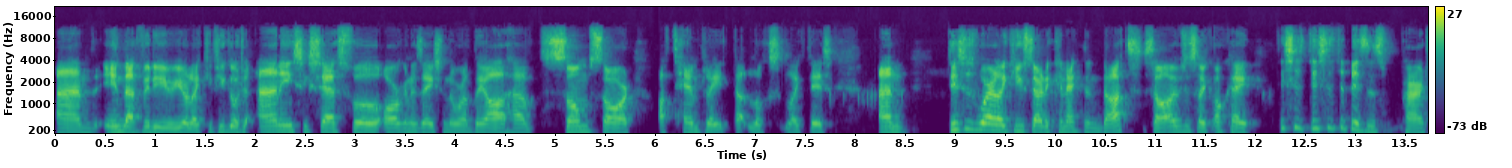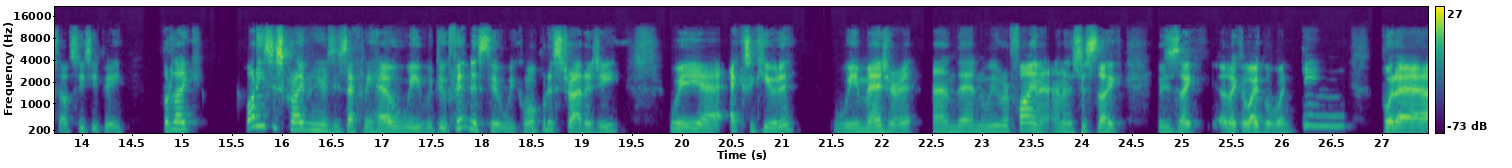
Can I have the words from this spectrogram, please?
And in that video, you're like, if you go to any successful organization in the world, they all have some sort of template that looks like this. And this is where like you started connecting dots. So I was just like, okay, this is this is the business part of CCP, but like what he's describing here is exactly how we would do fitness too. We come up with a strategy, we uh, execute it, we measure it, and then we refine it. And it's just like it was just like like a light bulb went ding. But uh,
